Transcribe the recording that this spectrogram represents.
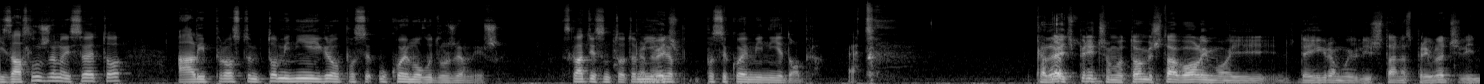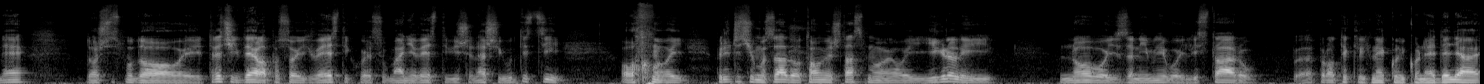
i zasluženo i sve to, ali prosto to mi nije igra posle, u kojoj mogu da uživam više. Shvatio sam to, to mi je Kada igra već- posle koje mi nije dobro. Eto. Kada već pričamo o tome šta volimo i da igramo ili šta nas privlači ili ne, došli smo do ovaj, trećeg dela posle ovih vesti, koje su manje vesti, više naši utisci. Ovaj, pričat ćemo sada o tome šta smo ovaj, igrali novo i zanimljivo ili staro proteklih nekoliko nedelja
